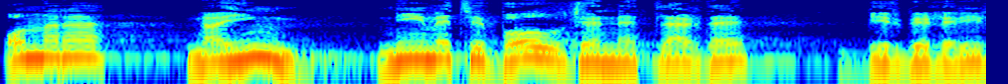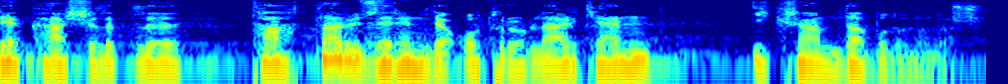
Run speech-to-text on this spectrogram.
Onlara naim, nimeti bol cennetlerde birbirleriyle karşılıklı tahtlar üzerinde otururlarken ikramda bulunulur.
